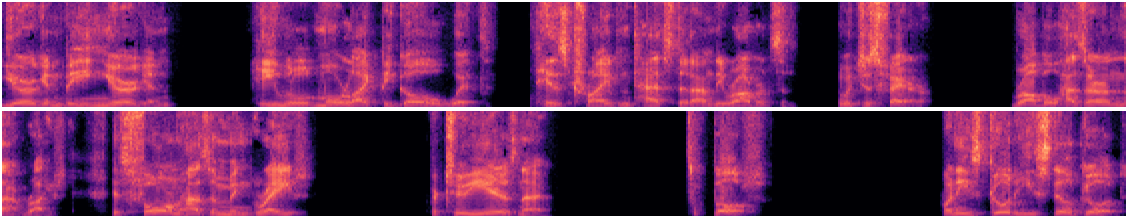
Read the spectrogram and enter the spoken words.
Jurgen being Jurgen, he will more likely go with his tried and tested Andy Robertson, which is fair. Robbo has earned that right. His form hasn't been great for two years now. But when he's good, he's still good.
